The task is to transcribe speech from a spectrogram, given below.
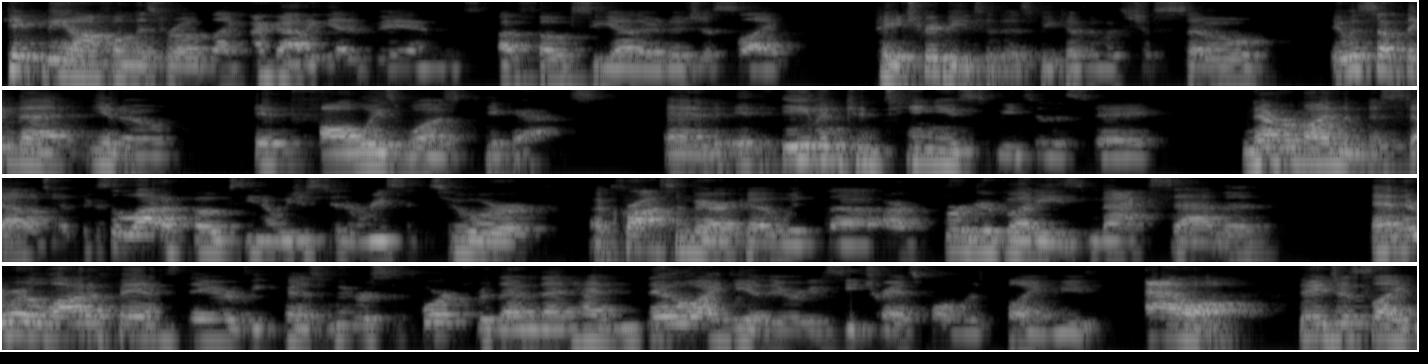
kicked me off on this road. Like, I got to get a band of folks together to just like pay tribute to this because it was just so, it was something that, you know, it always was kick ass. And it even continues to be to this day. Never mind the nostalgia. There's a lot of folks, you know, we just did a recent tour across America with uh, our burger buddies, Mac Sabbath. And there were a lot of fans there because we were support for them that had no idea they were going to see Transformers playing music at all. They just like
